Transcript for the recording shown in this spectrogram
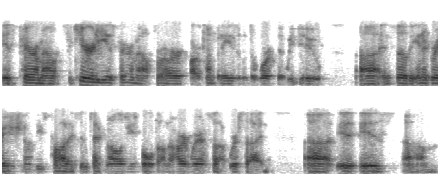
is paramount. Security is paramount for our, our companies and the work that we do. Uh, and so the integration of these products and technologies, both on the hardware and software side, uh, is um,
